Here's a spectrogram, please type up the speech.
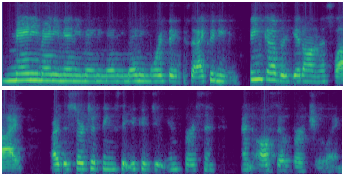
many, many, many, many, many, many more things that I couldn't even think of or get on the slide are the sorts of things that you could do in person and also virtually.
